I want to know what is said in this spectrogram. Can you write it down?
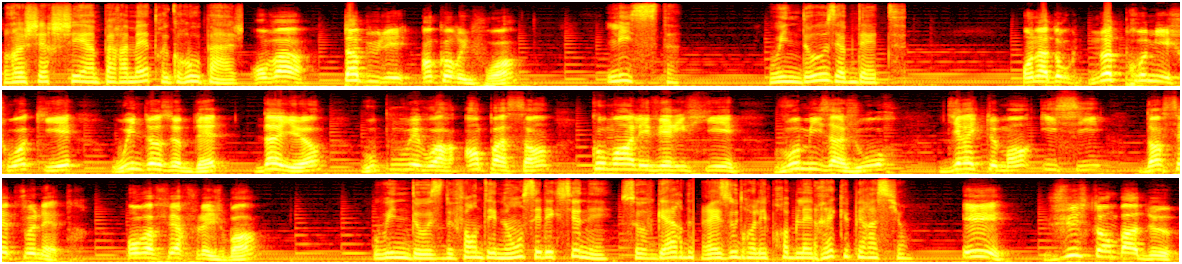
Rechercher un paramètre groupage. On va tabuler encore une fois. Liste. Windows Update. On a donc notre premier choix qui est Windows Update. D'ailleurs, vous pouvez voir en passant comment aller vérifier vos mises à jour directement ici dans cette fenêtre. On va faire flèche bas. Windows de des non sélectionnés. Sauvegarde, résoudre les problèmes, récupération. Et juste en bas de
